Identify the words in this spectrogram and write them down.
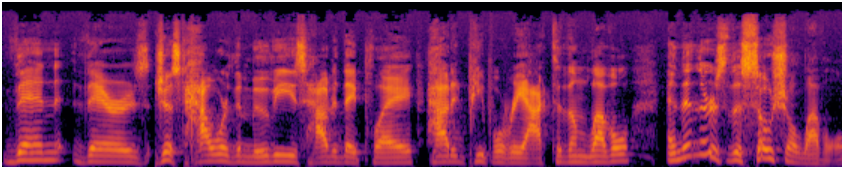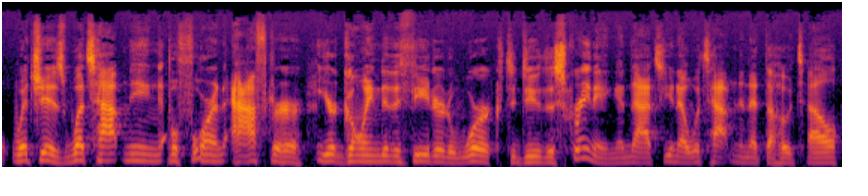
Then there's just how are the movies? How did they play? How did people react to them level? And then there's the social level, which is what's happening before and after you're going to the theater to work to do the screening. And that's, you know, what's happening at the hotel,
